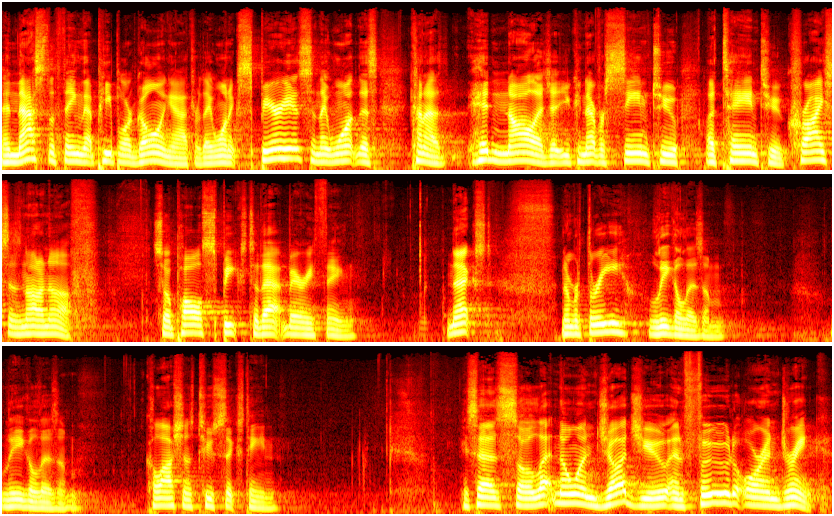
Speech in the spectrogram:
And that's the thing that people are going after. They want experience and they want this kind of hidden knowledge that you can never seem to attain to. Christ is not enough. So Paul speaks to that very thing. Next, number three, legalism legalism. Colossians 2:16. He says, "So let no one judge you in food or in drink,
